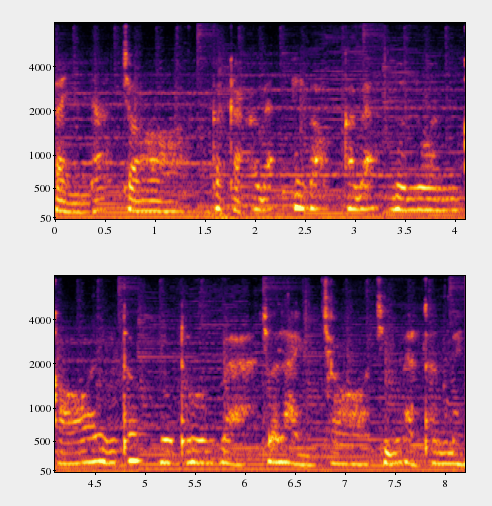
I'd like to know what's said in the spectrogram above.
dành tặng cho tất cả các bạn. Hy vọng các bạn luôn luôn có ý thức, yêu thương và chữa lành cho chính bản thân mình.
